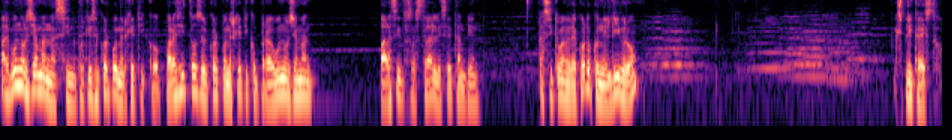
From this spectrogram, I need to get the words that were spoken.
Algunos llaman así, ¿no? porque dicen cuerpo energético. Parásitos del cuerpo energético, pero algunos llaman parásitos astrales ¿eh? también. Así que bueno, de acuerdo con el libro, explica esto.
